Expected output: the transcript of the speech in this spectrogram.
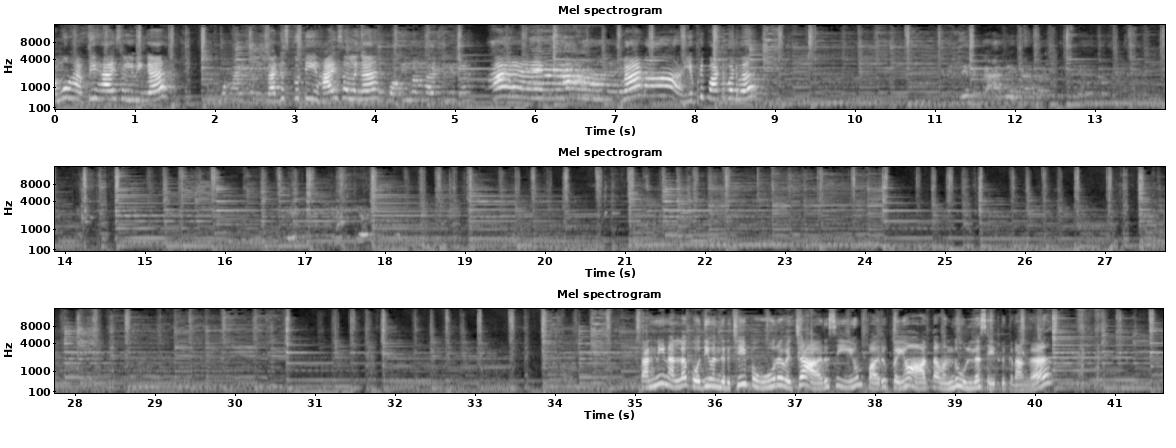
அம்மு ஹாப்பி ஹாய் சொல்லுவீங்க? ரகஸ் குட்டி ஹாய் சொல்லுங்க. வேணாம் எப்படி பாட்டு பாடுவ? தண்ணி நல்லா கொதி வந்துடுச்சு இப்போ ஊற வச்ச அரிசியும் பருப்பையும் ஆத்தா வந்து உள்ளே சேர்த்துக்கிறாங்க.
